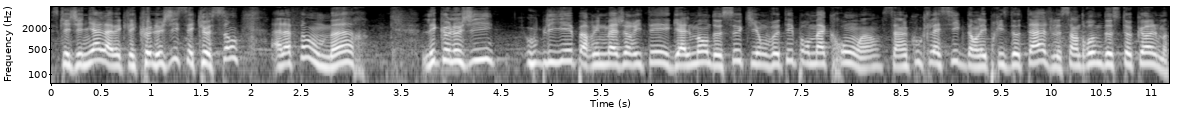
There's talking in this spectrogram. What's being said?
Ce qui est génial avec l'écologie, c'est que sans, à la fin, on meurt. L'écologie, oubliée par une majorité également de ceux qui ont voté pour Macron, hein. c'est un coup classique dans les prises d'otages, le syndrome de Stockholm.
